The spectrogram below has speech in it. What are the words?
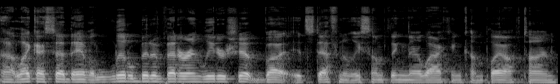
Uh, like I said, they have a little bit of veteran leadership, but it's definitely something they're lacking come playoff time.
